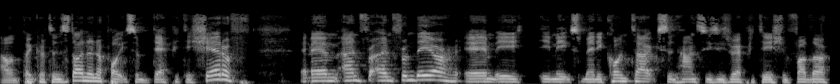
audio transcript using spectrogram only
Allan Pinkerton's done and appoints him deputy sheriff. Um, and fr- and from there, um, he he makes many contacts, enhances his reputation further,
